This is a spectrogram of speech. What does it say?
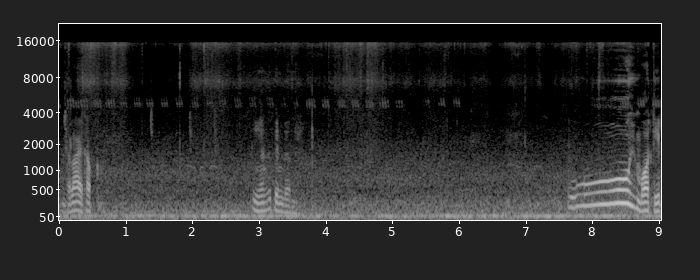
อันตรายครับอหย่างคือเป็นแบบนี้โอ้ยบ่ติด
